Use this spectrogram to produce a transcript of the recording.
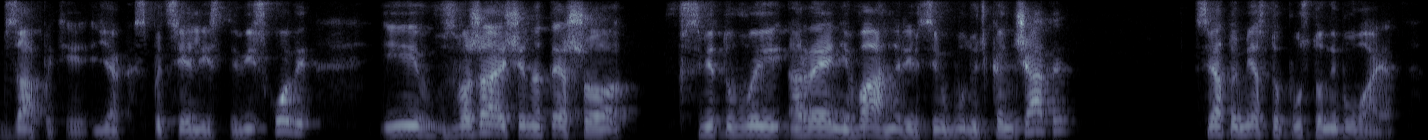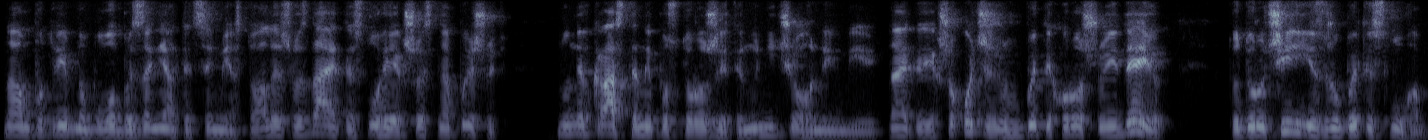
в запиті як спеціалісти військові, і зважаючи на те, що в світовій арені вагнерівців будуть кончати, свято місто пусто не буває. Нам потрібно було би зайняти це місто. Але ж ви знаєте, слуги, як щось напишуть, ну не вкрасти, не посторожити, ну нічого не вміють. Знаєте, якщо хочеш вбити хорошу ідею, то доручи її зробити слугам.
